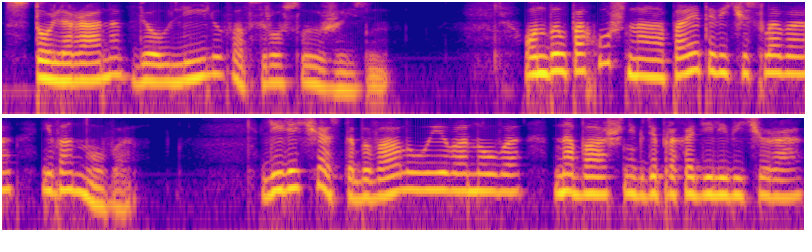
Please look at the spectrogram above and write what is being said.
столь рано ввел Лилю во взрослую жизнь. Он был похож на поэта Вячеслава Иванова. Лиля часто бывала у Иванова на башне, где проходили вечера,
